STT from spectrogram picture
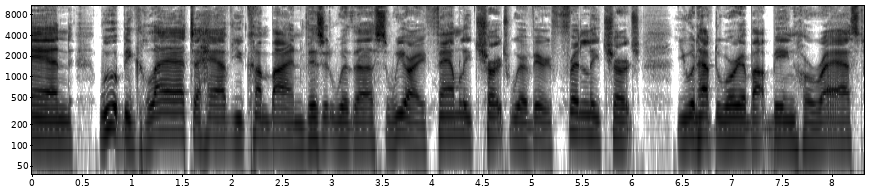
and we would be glad to have you come by and visit with us. We are a family church. We're a very friendly church. You wouldn't have to worry about being harassed.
